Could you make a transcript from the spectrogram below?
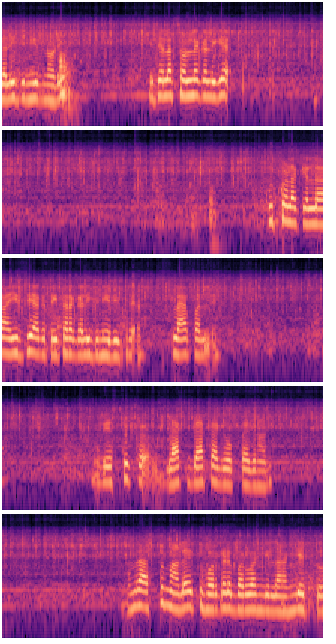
ಗಲೀಜು ನೀರು ನೋಡಿ. ಇದೆಲ್ಲ ಸೊಳ್ಳೆಗಳಿಗೆ ಕೂತ್ಕೊಳ್ಳೋಕ್ಕೆಲ್ಲ ಈಸಿ ಆಗುತ್ತೆ. ಈ ಥರ ಗಲೀಜು ನೀರಿದ್ದರೆ ಸ್ಲ್ಯಾಪಲ್ಲಿ ಎಷ್ಟು ಕ ಬ್ಲ್ಯಾಕ್ ಬ್ಲ್ಯಾಕ್ ಆಗಿ ಹೋಗ್ತಾ ಇದೆ ನೋಡಿ. ಅಂದರೆ ಅಷ್ಟು ಮಳೆ ಇತ್ತು, ಹೊರಗಡೆ ಬರುವಂಗಿಲ್ಲ, ಹಾಗೆ ಇತ್ತು.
